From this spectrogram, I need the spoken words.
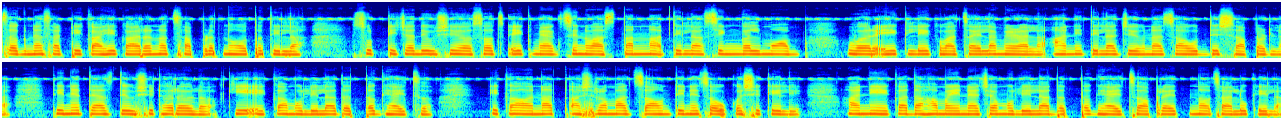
जगण्यासाठी काही कारणच सापडत नव्हतं तिला. सुट्टीच्या दिवशी असंच एक मॅगझिन वाचताना तिला सिंगल मॉम वर एक लेख वाचायला मिळाला आणि तिला जीवनाचा उद्देश सापडला. तिने त्याच दिवशी ठरवलं की एका मुलीला दत्तक घ्यायचं. एका अनाथ आश्रमात जाऊन तिने चौकशी केली आणि एका दहा महिन्याच्या मुलीला दत्तक घ्यायचा प्रयत्न चालू केला.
